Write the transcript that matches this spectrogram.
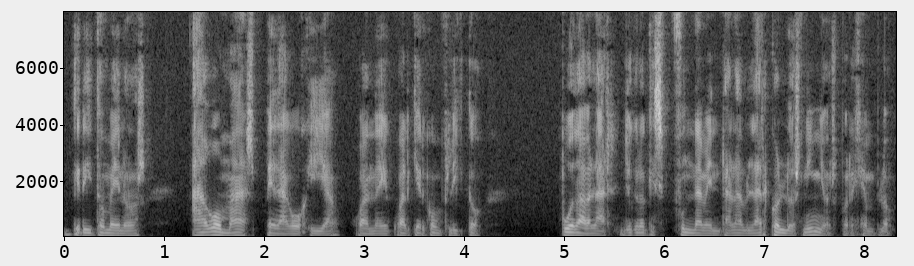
grito menos, hago más pedagogía cuando hay cualquier conflicto. Puedo hablar. Yo creo que es fundamental hablar con los niños, por ejemplo,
